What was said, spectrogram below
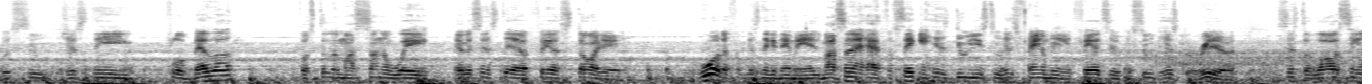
pursue Justine Florbelle for stealing my son away ever since their affair started. Who the fuck this nigga name is? My son has forsaken his duties to his family and failed to pursue his career. Since the law seemed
